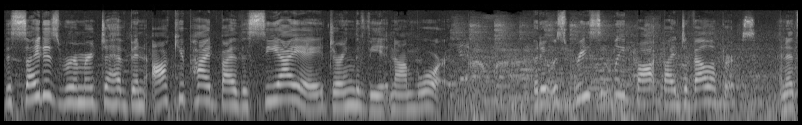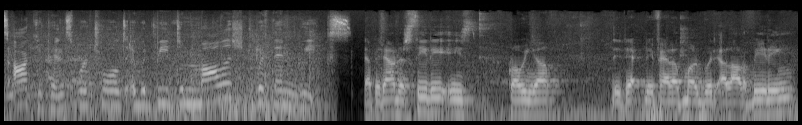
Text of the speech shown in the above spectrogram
The site is rumored to have been occupied by the cia during the vietnam war but it was recently bought by developers and its occupants were told it would be demolished within weeks. But now the city is growing up. The development with a lot of building,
